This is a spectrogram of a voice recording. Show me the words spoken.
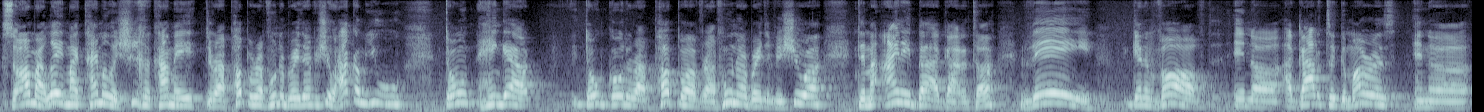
So Amar Le, my time Shicha Kame, the Rav Papa Rav Huna Yeshua. How come you don't hang out don't go to Rav Papa, Rav Huna, Breda Yeshua. They get involved in uh, Agadata Gemaras, in uh,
